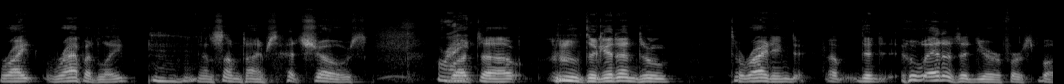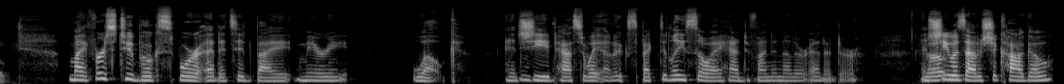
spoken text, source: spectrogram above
write rapidly, Mm-hmm. and sometimes that shows. right. But uh, to get into to writing, uh, did who edited your first book? My first two books were edited by Mary Welk, and she passed away unexpectedly, so I had to find another editor. And she was out of Chicago.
